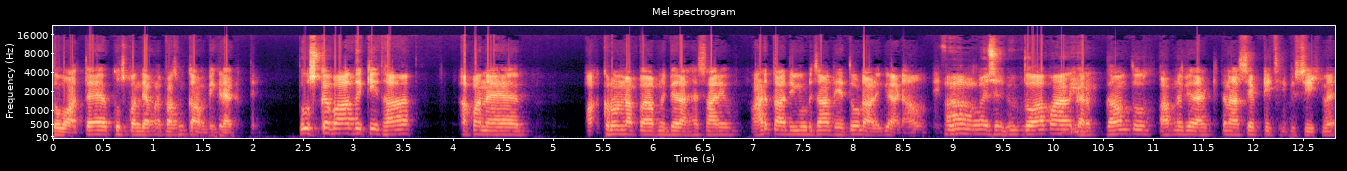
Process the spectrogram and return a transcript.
तो वहाँ तक कुछ बंदे अपने पास में काम भी कराया करते। तो उसके बाद की था अपन कोरोना पर आपने बेरा है सारे हर आदमी उड़ जाते तो डाली के हटाओ हाँ। तो आप घर गाँव तो आपने बेरा कितना सेफ्टी थी उस चीज़ में।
